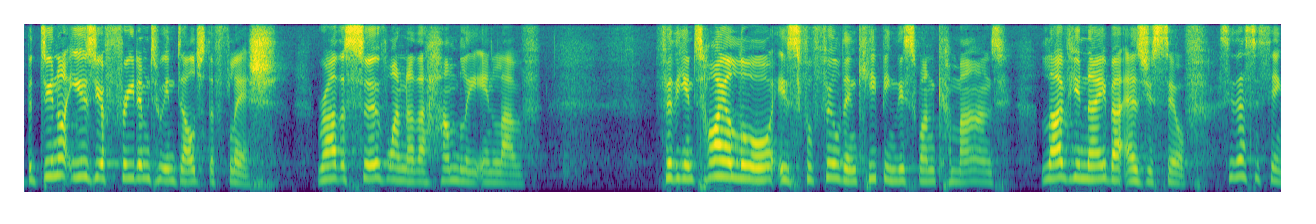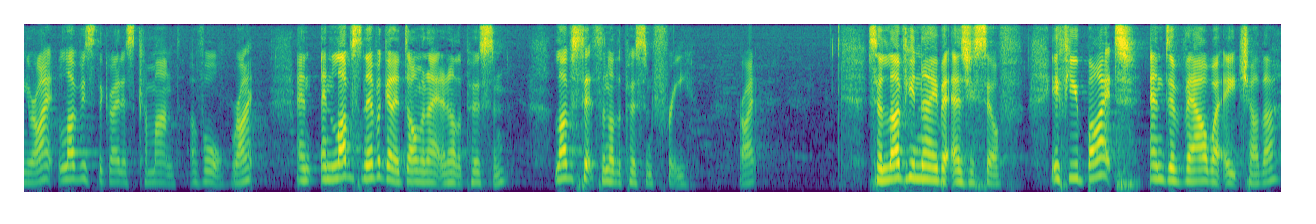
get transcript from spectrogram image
but do not use your freedom to indulge the flesh. Rather, serve one another humbly in love. For the entire law is fulfilled in keeping this one command love your neighbor as yourself. See, that's the thing, right? Love is the greatest command of all, right? And, and love's never going to dominate another person. Love sets another person free, right? So love your neighbor as yourself. If you bite and devour each other,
